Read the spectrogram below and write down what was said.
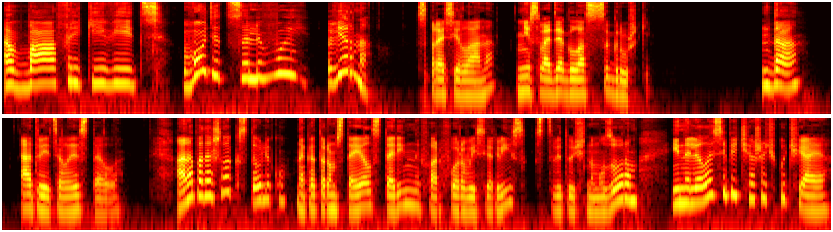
«А в Африке ведь водятся львы, верно?» — спросила она, не сводя глаз с игрушки. «Да», — ответила Эстелла. Она подошла к столику, на котором стоял старинный фарфоровый сервиз с цветочным узором, и налила себе чашечку чая.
